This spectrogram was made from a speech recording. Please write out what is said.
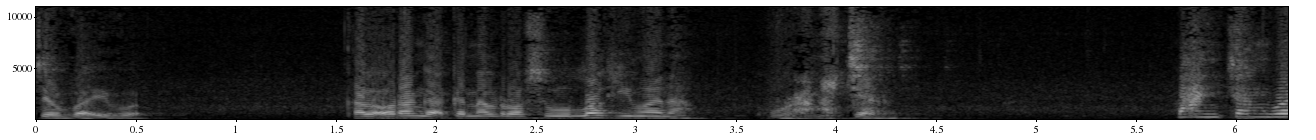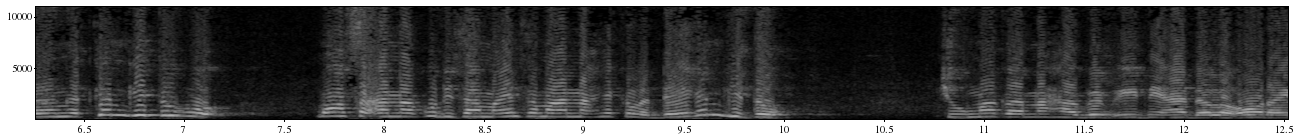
coba ibu kalau orang nggak kenal Rasulullah gimana kurang ajar Pancang banget kan gitu bu. Masa anakku disamain sama anaknya keledai kan gitu. Cuma karena Habib ini adalah orang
